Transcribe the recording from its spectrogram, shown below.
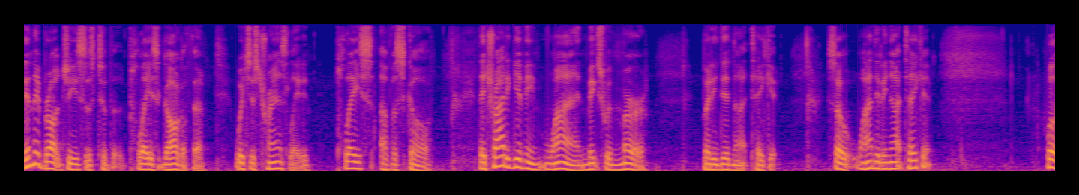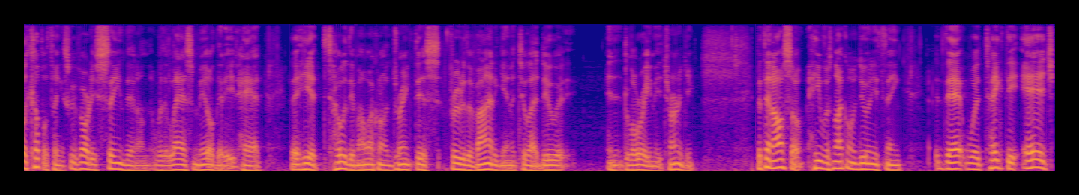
Then they brought Jesus to the place Golgotha, which is translated place of a skull. They tried to give him wine mixed with myrrh, but he did not take it. So why did he not take it? Well, a couple of things. We've already seen that on with the last meal that he'd had, that he had told them, I'm not going to drink this fruit of the vine again until I do it in glory and eternity. But then also, he was not going to do anything that would take the edge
